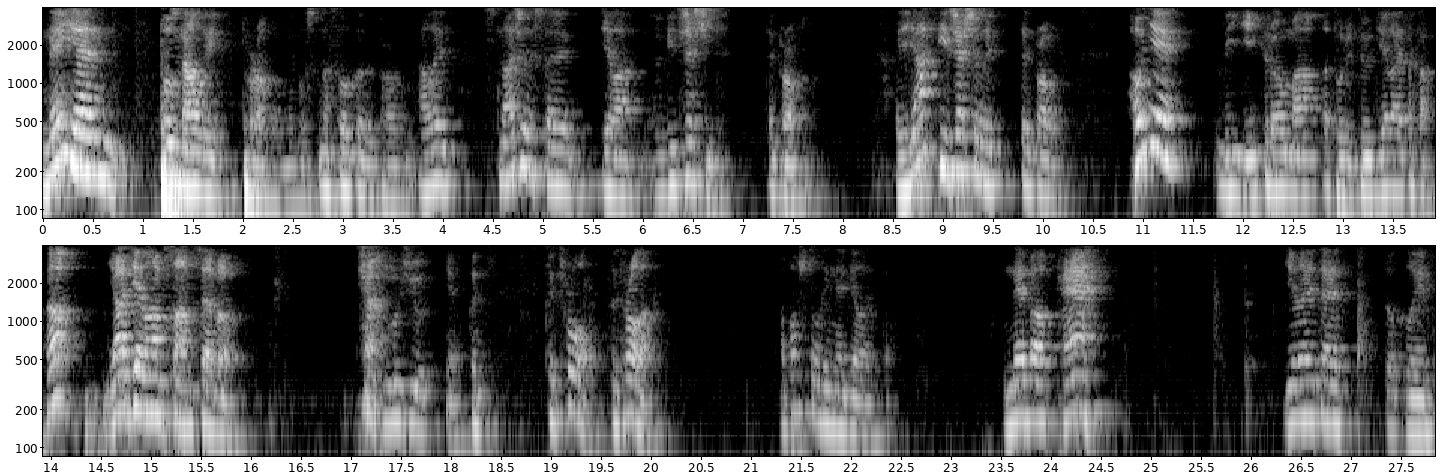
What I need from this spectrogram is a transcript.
nejen poznali problém, naslouchali problém, ale snažili se dělat, vyřešit ten problém. A jak vyřešili ten problém? Hodně lidí, kdo má autoritu, dělají takhle. No, já dělám sám sebou. Já můžu, je, kontrol, kontrola. Apoštoli nedělají to. Nebo, he, dělejte cokoliv,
